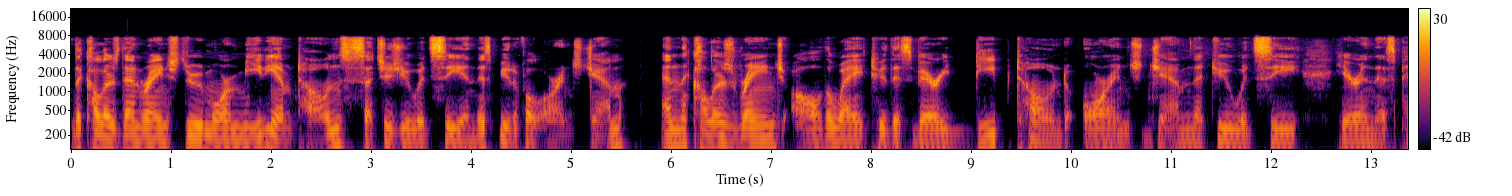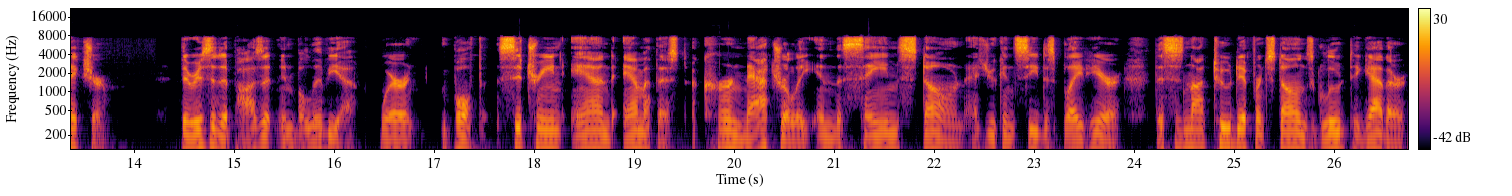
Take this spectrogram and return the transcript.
The colors then range through more medium tones, such as you would see in this beautiful orange gem. And the colors range all the way to this very deep toned orange gem that you would see here in this picture. There is a deposit in Bolivia where both citrine and amethyst occur naturally in the same stone, as you can see displayed here. This is not two different stones glued together.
